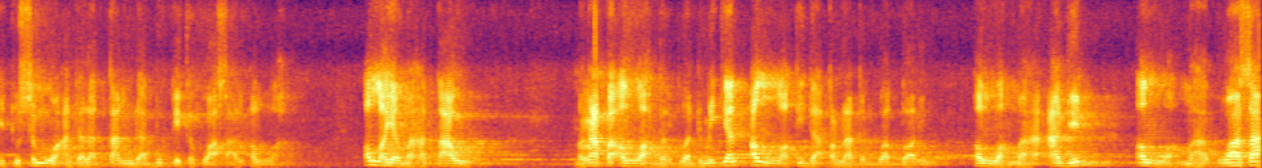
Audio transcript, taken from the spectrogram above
itu semua adalah tanda bukti kekuasaan Allah. Allah yang maha tahu mengapa Allah berbuat demikian. Allah tidak pernah berbuat zalim. Allah maha adil, Allah maha kuasa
